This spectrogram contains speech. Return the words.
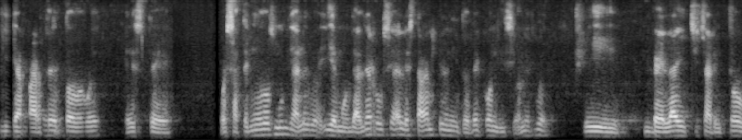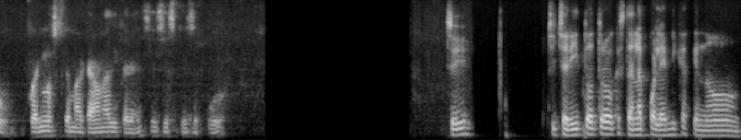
Y aparte de todo, güey, este, pues ha tenido dos mundiales, güey. Y el mundial de Rusia él estaba en plenitud de condiciones, güey. Y Vela y Chicharito fueron los que marcaron la diferencia, si es que se pudo. Sí. Chicharito, otro que está en la polémica, que no,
